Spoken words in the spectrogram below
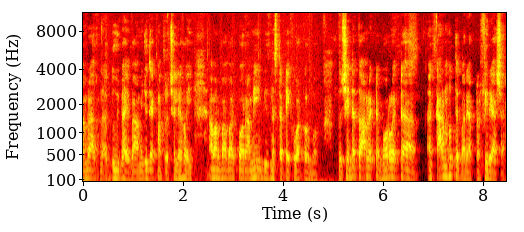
আমরা আপনার দুই ভাই বা আমি যদি একমাত্র ছেলে হই, আমার বাবার পর আমি বিজনেসটা টেক ওভার করব। তো সেটা তো আরও একটা বড় একটা কারণ হতে পারে আপনার ফিরে আসার।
